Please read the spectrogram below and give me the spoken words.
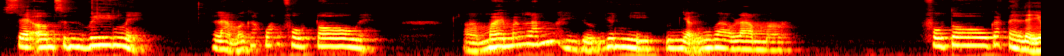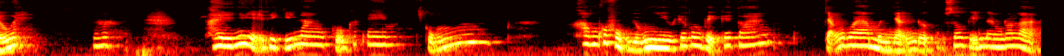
xe ôm sinh viên này làm ở các quán photo này. À, may mắn lắm thì được doanh nghiệp nhận vào làm à, photo các tài liệu ấy. Thì như vậy thì kỹ năng của các em cũng không có phục vụ nhiều cho công việc kế toán chẳng qua mình nhận được một số kỹ năng đó là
